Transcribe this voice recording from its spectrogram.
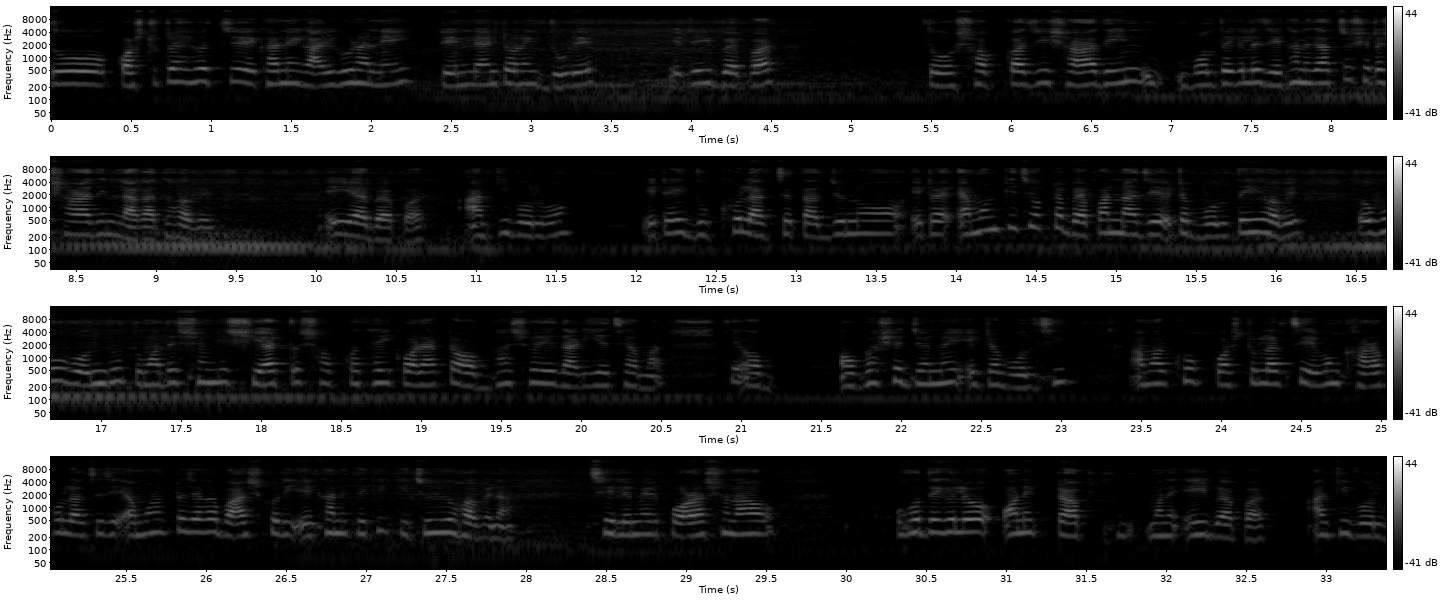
তো কষ্টটাই হচ্ছে এখানে গাড়ি ঘোড়া নেই ট্রেন লাইনটা অনেক দূরে। এটাই ব্যাপার। তো সব কাজই সারাদিন বলতে গেলে যেখানে যাচ্ছ সেটা সারাদিন লাগাতে হবে। এই আর ব্যাপার। আর কি বলব? এটাই দুঃখ লাগছে। তার জন্য এটা এমন কিছু একটা ব্যাপার না যে এটা বলতেই হবে। তবু বন্ধু, তোমাদের সঙ্গে শেয়ার তো সব কথাই করা একটা অভ্যাস হয়ে দাঁড়িয়েছে আমার। অভ- অভ্যাসের জন্যই এটা বলছি। আমার খুব কষ্ট লাগছে এবং খারাপও লাগছে যে এমন একটা জায়গায় বাস করি, এখানে থেকে কিছুই হবে না। ছেলেমেয়ের পড়াশোনাও হতে গেলেও অনেক টাফ মানে এই ব্যাপার। আর কি বলব?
